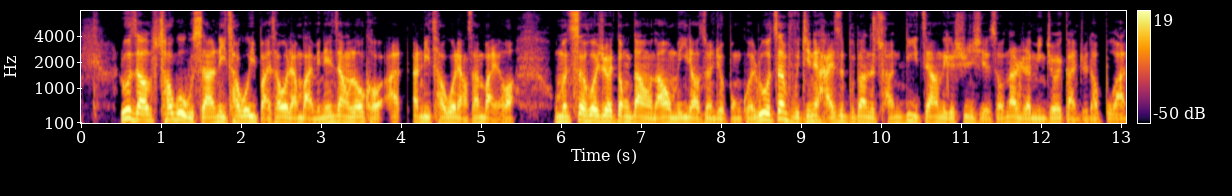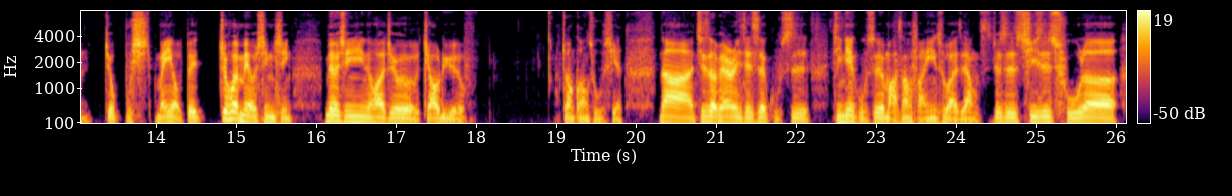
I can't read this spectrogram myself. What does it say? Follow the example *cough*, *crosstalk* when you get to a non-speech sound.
如果只要超过五十案例，超过一百，超过两百，每天这样 local 案案例超过两三百的话，我们社会就会动荡，然后我们医疗资源就崩溃。如果政府今天还是不断的传递这样的一个讯息的时候，那人民就会感觉到不安，就不没有对，就会没有信心，没有信心的话，就会有焦虑的状况出现。那其实 apparently 这次的股市，今天股市又马上反映出来这样子，就是其实除了。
